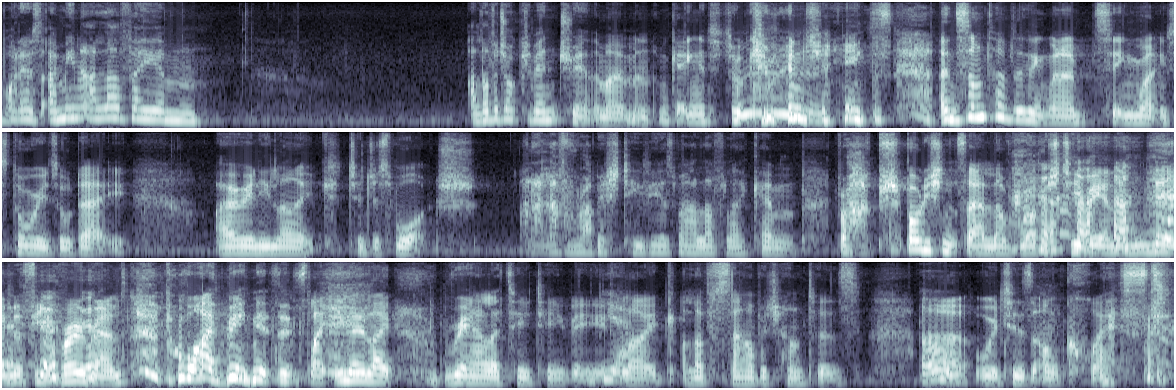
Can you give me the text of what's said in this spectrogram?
what else i mean i love a um I love a documentary at the moment. I'm getting into documentaries. and sometimes I think when I'm sitting writing stories all day, I really like to just watch. And I love rubbish TV as well. I love like um. I probably shouldn't say I love rubbish TV and then name a few programs. But what I mean is, it's like you know, like reality TV. Yeah. Like I love Salvage Hunters, uh, Oh. which is on Quest,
